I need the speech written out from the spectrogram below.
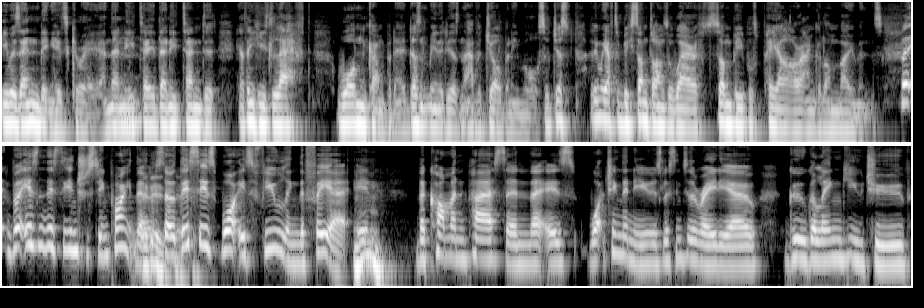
he was ending his career, and then he mm. t- then he tended. I think he's left one company. It doesn't mean that he doesn't have a job anymore. So just I think we have to be sometimes aware of some people's PR angle on moments. But but isn't this the interesting point though? is, so this is what is fueling the fear in mm. The common person that is watching the news, listening to the radio, googling YouTube.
